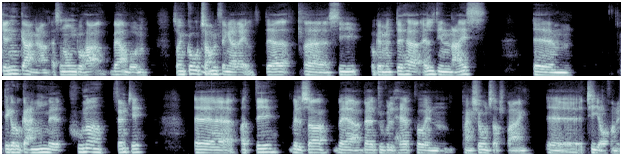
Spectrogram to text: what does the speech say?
genganger, altså nogle, du har hver måned, så en god tommelfingerregel, det er øh, at sige, okay, men det her, alle dine nice, øhm, det kan du gange med 150, øh, og det vil så være, hvad du vil have på en pensionsopsparing øh, 10 år fra nu.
